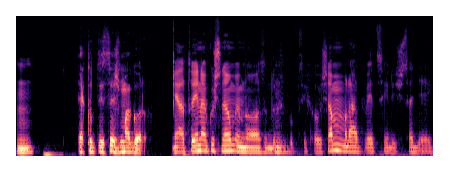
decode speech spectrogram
Hmm. jako ty jsi magor. Já to jinak už neumím, no, jsem Hmm. trošku psychouš. Já mám rád věci, když se dějí.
